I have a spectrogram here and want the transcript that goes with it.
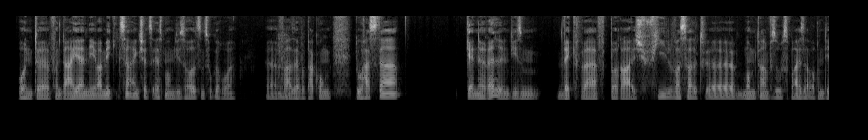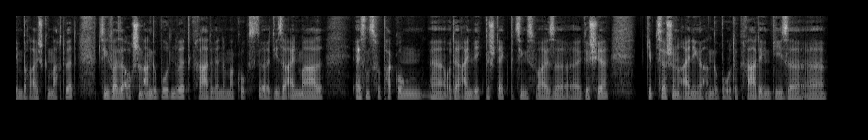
und äh, von daher, nee, aber mir ging es ja eigentlich jetzt erstmal um diese Holz- und Zuckerrohrfaserverpackungen. Äh, mhm. Du hast da generell in diesem Wegwerfbereich viel, was halt äh, momentan versuchsweise auch in dem Bereich gemacht wird, beziehungsweise auch schon angeboten wird. Gerade wenn du mal guckst, äh, diese einmal Essensverpackungen äh, oder Einwegbesteck beziehungsweise äh, Geschirr, gibt's ja schon einige Angebote, gerade in dieser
